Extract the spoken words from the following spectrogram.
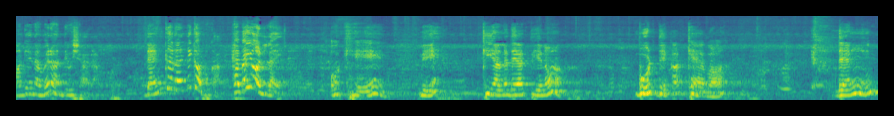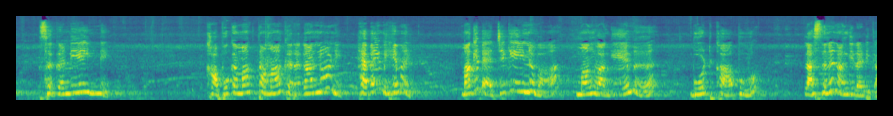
මගේ නම රන්දි විශාරා දැන් කරන්නේ කපුකම් හැබැයි ඔන්ලයින් ඕකේ. මේ කියන්න දෙයක් තියෙනවා. බූට් දෙකක් කෑවා. දැන් සෙකන්ඩ් එකේ ඉන්නේ. කපුකමක් තමා කරගන්න ඕනේ. හැබැයි මෙහෙමයි. මගේ බැච් එකේ ඉන්නවා මං වගේම බූට් කාපු ලස්සන නංගිලා ටිකක්.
